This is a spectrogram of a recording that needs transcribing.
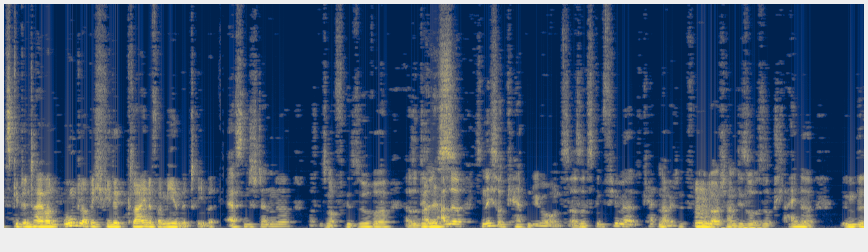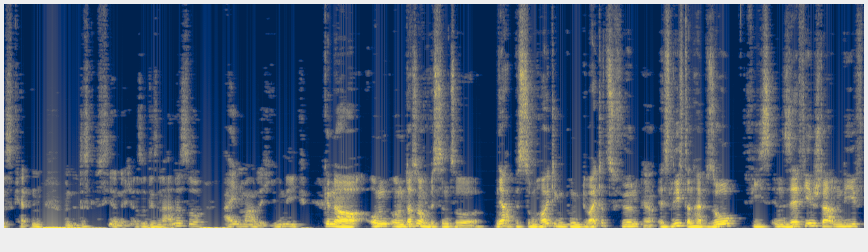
Es gibt in Taiwan unglaublich viele kleine Familienbetriebe. Essenstände, was gibt's noch, Friseure, also die Alles. sind alle, sind nicht so Ketten wie bei uns. Also es gibt viel mehr Ketten, habe ich das Gefühl, mhm. in Deutschland, die so, so kleine Imbissketten. Und das gibt's hier nicht. Also die sind alles so einmalig, unique. Genau, um, um das noch ein bisschen so, ja, bis zum heutigen Punkt weiterzuführen. Ja. Es lief dann halt so, wie es in sehr vielen Staaten lief,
